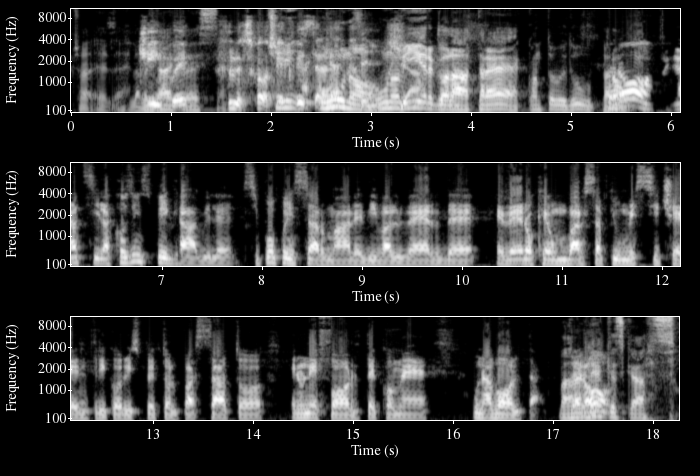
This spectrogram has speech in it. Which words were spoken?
Cioè, eh, la verità Cinque? è questa. Non so se Cin- questa è uno, cazzeggiato. 1,3, quanto vuoi tu, però... Però, ragazzi, la cosa inspiegabile, si può pensare male di Valverde, è vero che è un Barça più messicentrico rispetto al passato e non è forte come una volta, ma non è però, neanche scarso.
